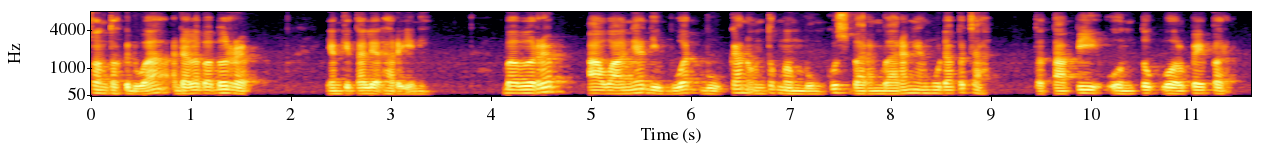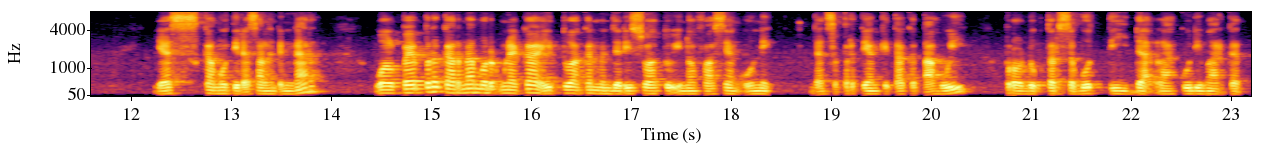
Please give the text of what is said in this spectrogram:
Contoh kedua adalah bubble wrap yang kita lihat hari ini. Bubble wrap awalnya dibuat bukan untuk membungkus barang-barang yang mudah pecah, tetapi untuk wallpaper. Yes, kamu tidak salah dengar, Wallpaper karena menurut mereka itu akan menjadi suatu inovasi yang unik dan seperti yang kita ketahui, produk tersebut tidak laku di market.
